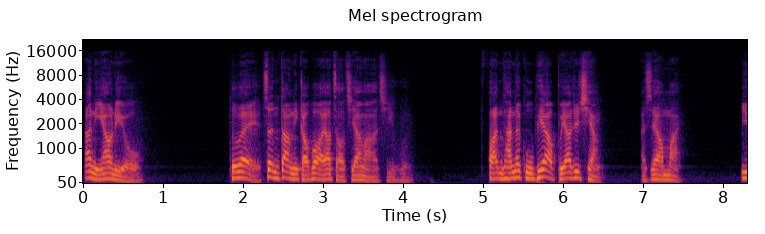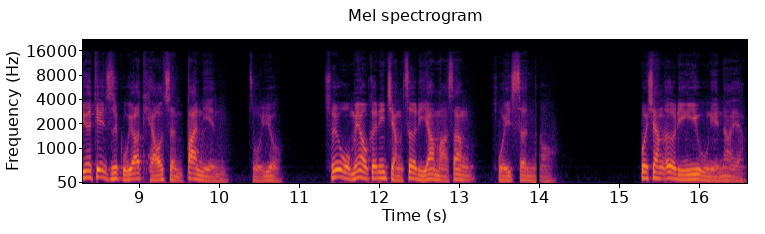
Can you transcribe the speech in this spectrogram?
那你要留，对不对？震荡你搞不好要找加码的机会，反弹的股票不要去抢，还是要卖，因为电子股要调整半年左右，所以我没有跟你讲这里要马上回升哦，会像二零一五年那样。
